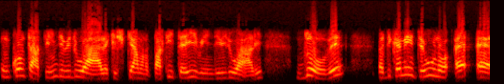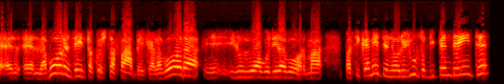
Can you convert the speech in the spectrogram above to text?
un, contratto individuale che si chiamano partite IVI individuali, dove praticamente uno è, è, è, lavora dentro questa fabbrica, lavora eh, in un luogo di lavoro, ma praticamente non risulta dipendente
